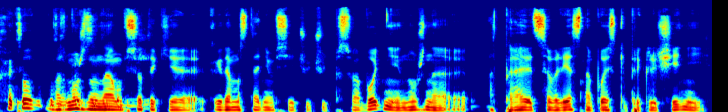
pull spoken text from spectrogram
хотел бы... Возможно, нам все-таки, когда мы станем все чуть-чуть посвободнее, нужно отправиться в лес на поиски приключений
